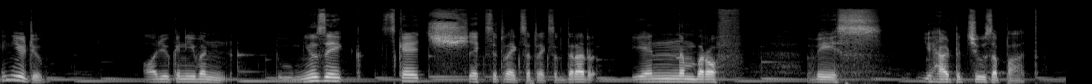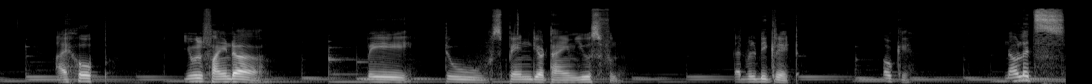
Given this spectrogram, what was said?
in YouTube. Or you can even do music, sketch, etc. etc. etc. There are n number of ways you have to choose a path. I hope you will find a way to spend your time useful. That will be great. Okay. Now let's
